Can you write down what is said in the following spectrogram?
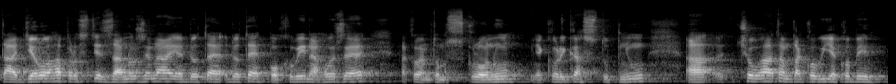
ta děloha prostě zanořená je do té, do té pochvy nahoře, takovém tom sklonu několika stupňů a čouhá tam takový jakoby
